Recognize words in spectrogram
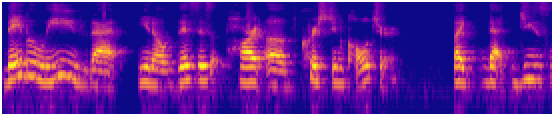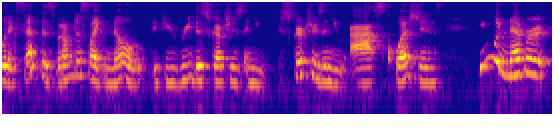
They believe that, you know, this is part of Christian culture. Like that Jesus would accept this, but I'm just like, no, if you read the scriptures and you scriptures and you ask questions, he would never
